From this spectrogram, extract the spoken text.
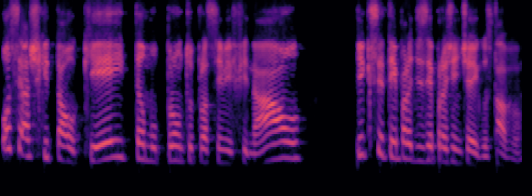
Ou você acha que tá ok, estamos pronto para a semifinal? O que, que você tem para dizer para a gente aí, Gustavo?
